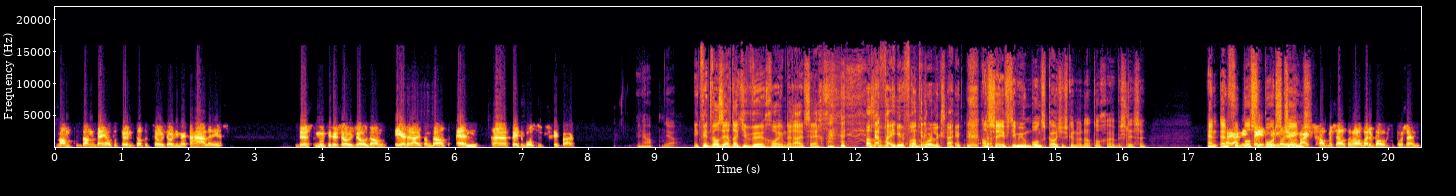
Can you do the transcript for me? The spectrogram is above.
Want dan ben je op het punt dat het sowieso niet meer te halen is. Dus moet hij er sowieso dan eerder uit dan dat. En eh, Peter Bos is beschikbaar. Ja. Ik vind wel zeg dat je we gooi hem eruit zegt. Alsof wij hier verantwoordelijk zijn. Als 17 miljoen bondscoaches kunnen we dat toch eh, beslissen. En, en nou ja, voetbal niet 17 supports miljoen, change. maar ik schat mezelf toch wel bij de bovenste procent.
